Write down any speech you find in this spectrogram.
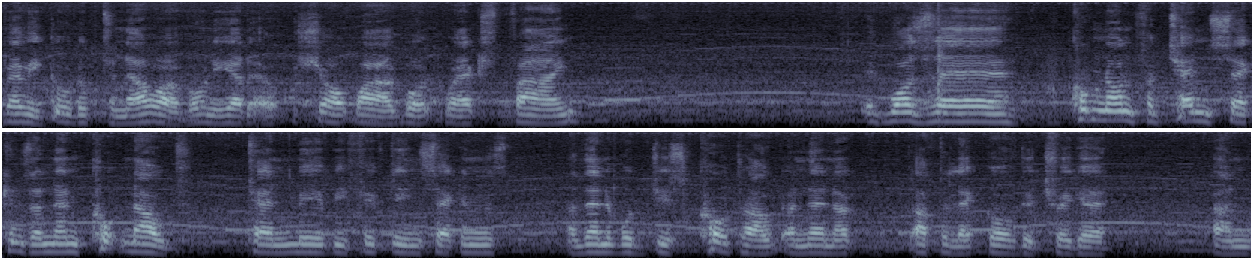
very good up to now. I've only had a short while but it works fine. It was uh, coming on for 10 seconds and then cutting out 10 maybe 15 seconds and then it would just cut out and then I have to let go of the trigger and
